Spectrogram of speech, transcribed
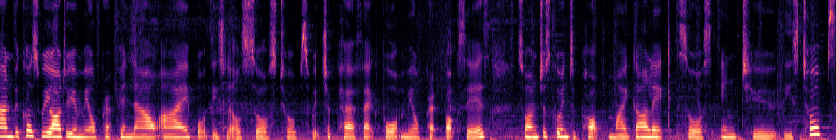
And because we are doing meal prepping now, I bought these little sauce tubs, which are perfect for meal prep boxes. So I'm just going to pop my garlic sauce into these tubs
